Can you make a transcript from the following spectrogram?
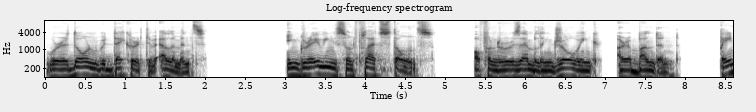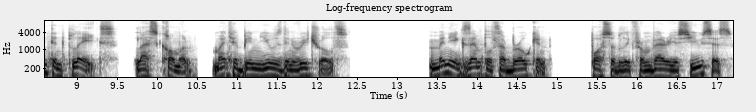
were adorned with decorative elements. Engravings on flat stones, often resembling drawing, are abundant. Painted plaques, less common, might have been used in rituals. Many examples are broken, possibly from various uses,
